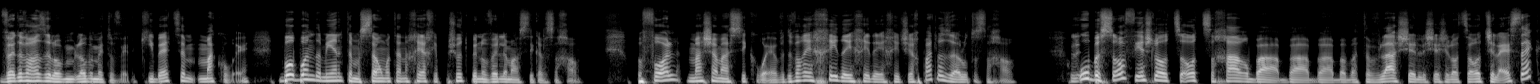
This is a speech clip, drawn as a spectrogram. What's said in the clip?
והדבר הזה לא, לא באמת עובד, כי בעצם מה קורה? בואו בוא נדמיין את המשא ומתן הכי הכי פשוט בין עובד למעסיק על שכר. בפועל, מה שהמעסיק רואה, והדבר היחיד היחיד היחיד שאכפת לו זה עלות השכר. הוא בסוף, יש לו הוצאות שכר בטבלה של, של הוצאות של העסק,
